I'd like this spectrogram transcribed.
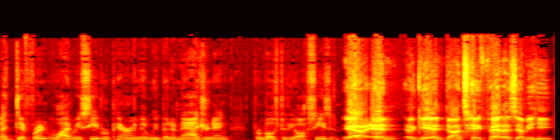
a different wide receiver pairing than we've been imagining for most of the offseason. Yeah, and again, Dante Pettis. I mean, he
